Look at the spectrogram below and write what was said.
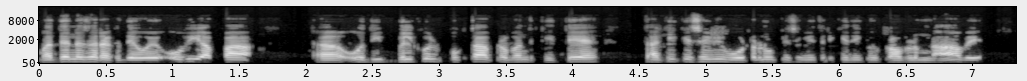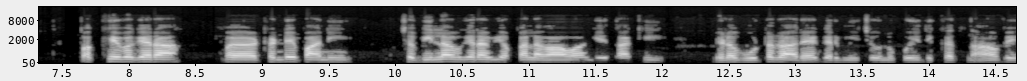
ਮੱਦੇਨਜ਼ਰ ਰੱਖਦੇ ਹੋਏ ਉਹ ਵੀ ਆਪਾਂ ਉਹਦੀ ਬਿਲਕੁਲ ਪੁਖਤਾ ਪ੍ਰਬੰਧ ਕੀਤੇ ਹੈ, ਤਾਂ ਕਿ ਕਿਸੇ ਵੀ ਵੋਟਰ ਨੂੰ ਕਿਸੇ ਵੀ ਤਰੀਕੇ ਦੀ ਕੋਈ ਪ੍ਰੋਬਲਮ ਨਾ ਆਵੇ। ਪੱਖੇ ਵਗੈਰਾ ਠੰਡੇ ਪਾਣੀ, ਛਬੀਲਾਂ ਵਗੈਰਾ ਵੀ ਆਪਾਂ ਲਗਾਵਾਂਗੇ ਤਾਂ ਕਿ ਜਿਹੜਾ ਵੋਟਰ ਆ ਰਿਹਾ ਗਰਮੀ 'ਚ ਉਹਨੂੰ ਕੋਈ ਦਿੱਕਤ ਨਾ ਆਵੇ।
